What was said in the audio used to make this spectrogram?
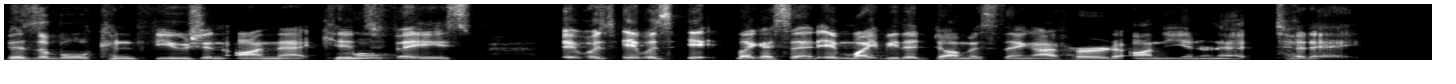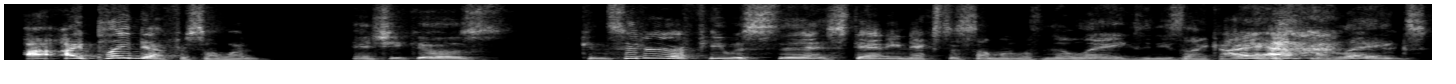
visible confusion on that kid's Well- face. It was, it was, it, like I said, it might be the dumbest thing I've heard on the internet today. I, I played that for someone, and she goes, "Consider if he was sta- standing next to someone with no legs." And he's like, "I have my legs,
